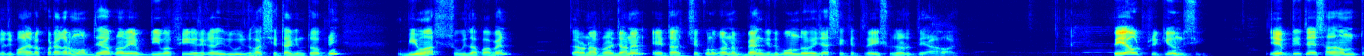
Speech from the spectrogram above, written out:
যদি পাঁচ লক্ষ টাকার মধ্যে আপনার এফডি বা রেকারিং ডিপোজিট হয়, সেটা কিন্তু আপনি বিমার সুবিধা পাবেন। কারণ আপনারা জানেন, এটা হচ্ছে কোনো কারণে ব্যাংক যদি বন্ধ হয়ে যায়, সেক্ষেত্রে এই সুবিধাটা দেওয়া হয়। পে আউট ফ্রিকোয়েন্সি এফডিতে সাধারণত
